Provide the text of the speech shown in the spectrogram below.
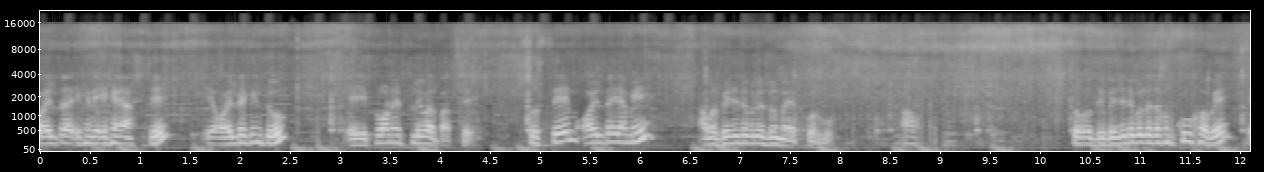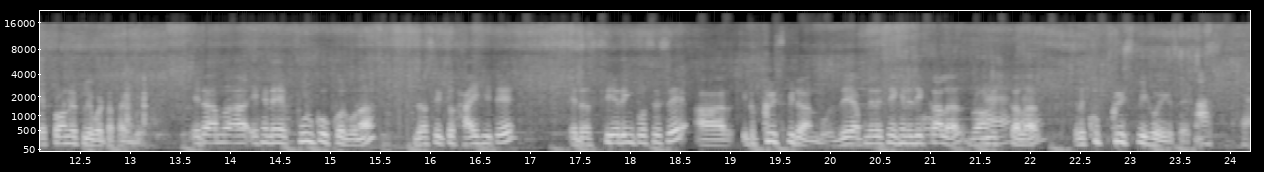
অয়েলটা এখানে এখানে আসছে এই অয়েলটা কিন্তু এই প্রনের ফ্লেভার পাচ্ছে। তো সেম অয়েলটাই আমি আমার ভেজিটেবলের জন্য অ্যাড করব। তো যে ভেজিটেবলটা যখন কুক হবে এই প্রনের ফ্লেভারটা থাকবে। এটা আমরা এখানে ফুল কুক করব না। জাস্ট একটু হাই হিটে এটা সিয়ারিং প্রসেসে আর একটু ক্রিস্পিটা আনব। যে আপনি দেখছেন এখানে যে কালার ব্রাউনিশ কালার এটা খুব ক্রিস্পি হয়ে গেছে আচ্ছা।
